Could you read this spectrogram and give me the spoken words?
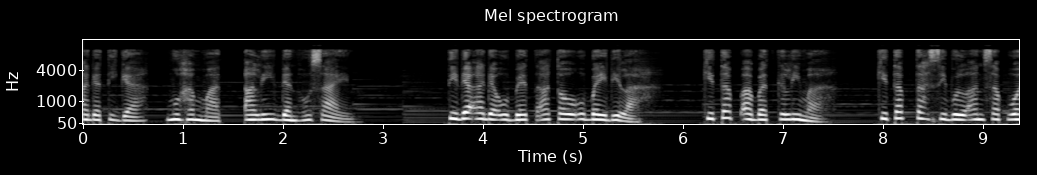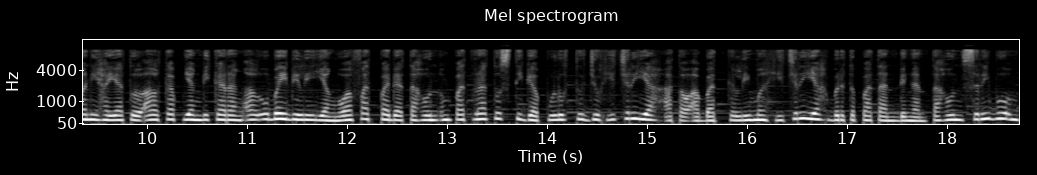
ada tiga, Muhammad, Ali dan Husain. Tidak ada Ubaid atau Ubaidillah. Kitab abad kelima. Kitab Tahsibul Ansab wa Nihayatul Alkab yang dikarang Al-Ubaidili yang wafat pada tahun 437 Hijriyah atau abad kelima Hijriyah bertepatan dengan tahun 1044.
